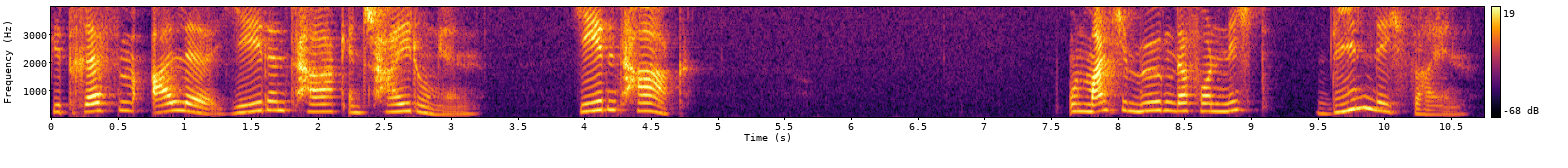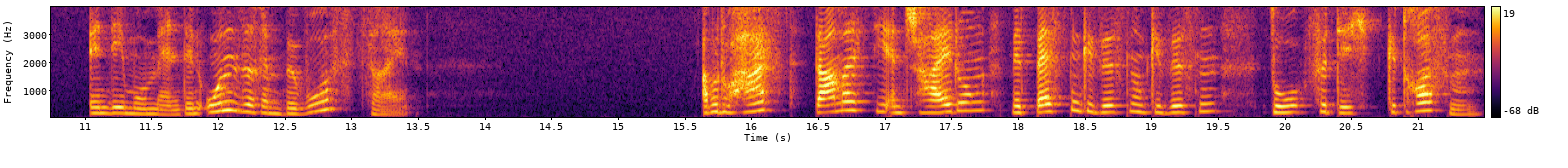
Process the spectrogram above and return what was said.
wir treffen alle jeden Tag Entscheidungen. Jeden Tag. Und manche mögen davon nicht dienlich sein in dem Moment, in unserem Bewusstsein. Aber du hast damals die Entscheidung mit bestem Gewissen und Gewissen so für dich getroffen.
